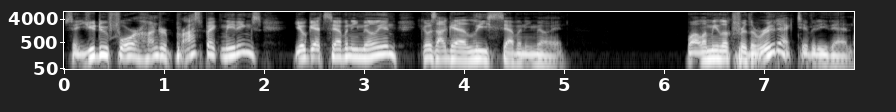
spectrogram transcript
So you do 400 prospect meetings, you'll get 70 million. He goes, I'll get at least 70 million. Well, let me look for the root activity then.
